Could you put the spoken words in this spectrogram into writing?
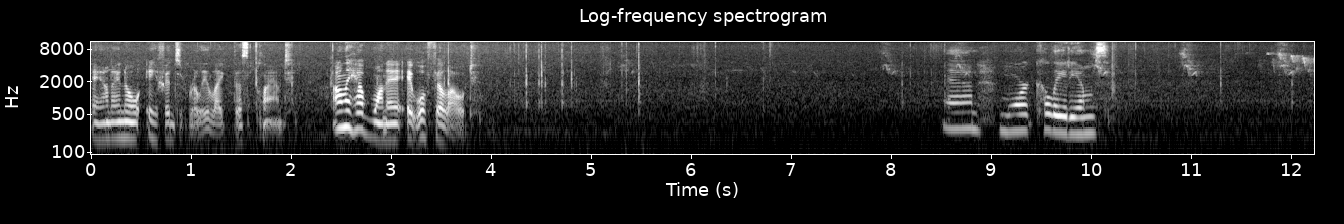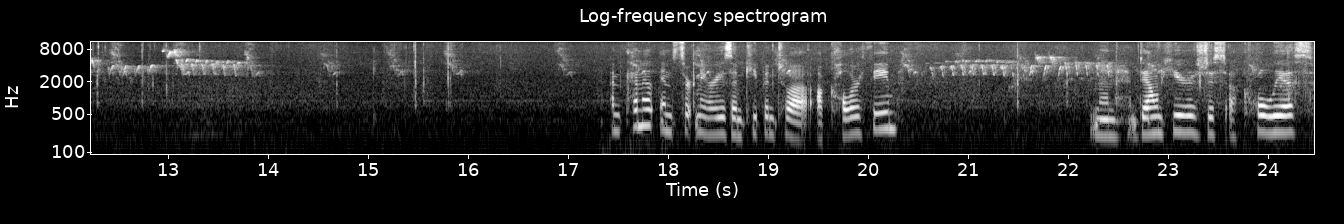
and I know aphids really like this plant. I only have one, it will fill out. And more caladiums. I'm kind of in certain areas I'm keeping to a, a color theme. And then down here is just a coleus.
